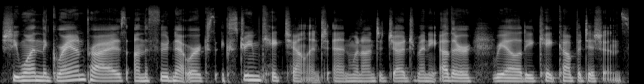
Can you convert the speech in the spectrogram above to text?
She won the grand prize on the Food Network's Extreme Cake Challenge and went on to judge many other reality cake competitions.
